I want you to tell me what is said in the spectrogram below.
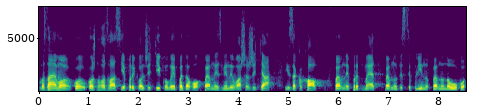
Ми знаємо, у кожного з вас є приклад в житті, коли педагог певний змінив ваше життя і закохав в певний предмет, в певну дисципліну, в певну науку,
